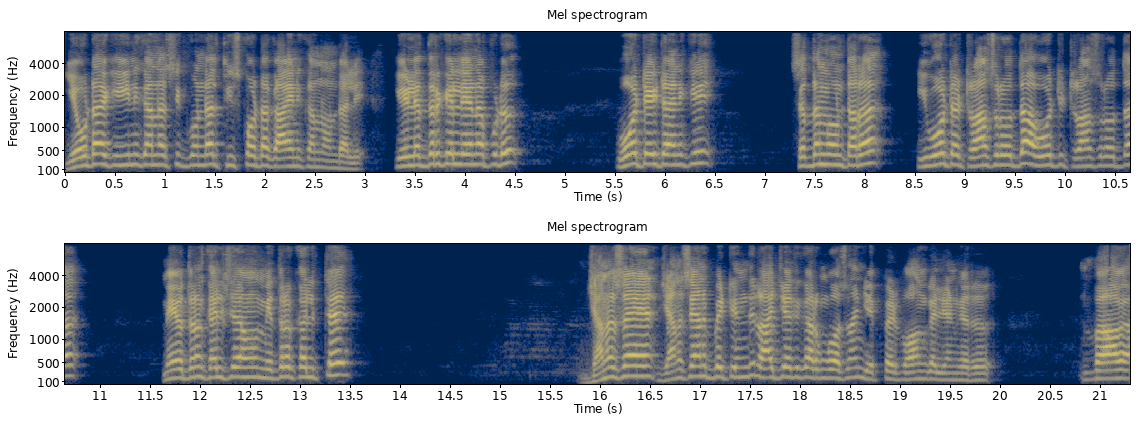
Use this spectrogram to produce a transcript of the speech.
ఇవ్వటానికి ఈయనకన్నా సిగ్గు ఉండాలి తీసుకోవటానికి ఆయనకన్నా ఉండాలి. వీళ్ళిద్దరికి వెళ్ళినప్పుడు ఓటు వేయటానికి సిద్ధంగా ఉంటారా? ఈ ఓటు ట్రాన్స్ఫర్ అవుద్దా? ఆ ఓటు ట్రాన్స్ఫర్ అవుద్దా? మేమిద్దరం కలిసాము. మీ ఇద్దరం కలిస్తే జనసేన జనసేన పెట్టింది రాజ్యాధికారం కోసం అని చెప్పాడు పవన్ కళ్యాణ్ గారు. బాగా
